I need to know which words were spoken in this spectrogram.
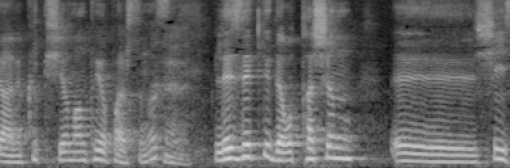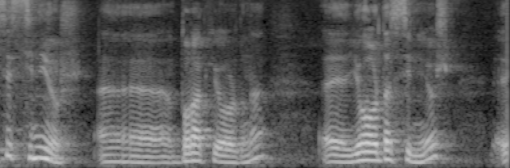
Yani 40 kişiye mantı yaparsınız. Evet. Lezzetli de o taşın e, şeysi siniyor e, dorak yoğurduna. E, yoğurda siniyor. E,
